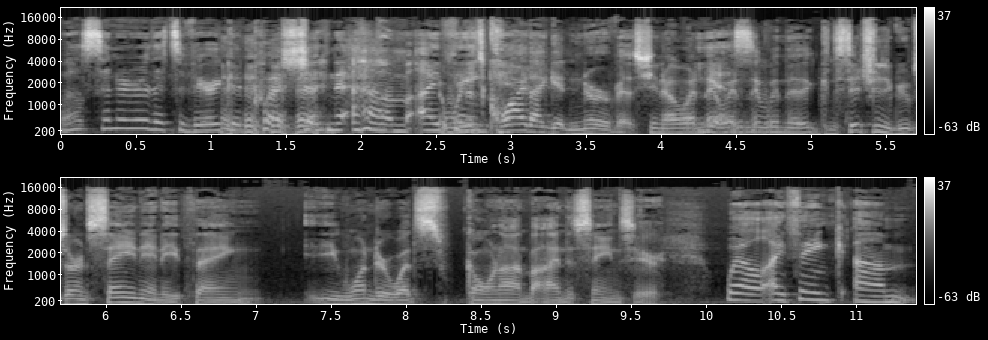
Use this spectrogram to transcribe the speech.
well, Senator, that's a very good question. Um, I when think, it's quiet, I get nervous. You know, when, Yes. when, when the constituency groups aren't saying anything, you wonder what's going on behind the scenes here. Well, I think um,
